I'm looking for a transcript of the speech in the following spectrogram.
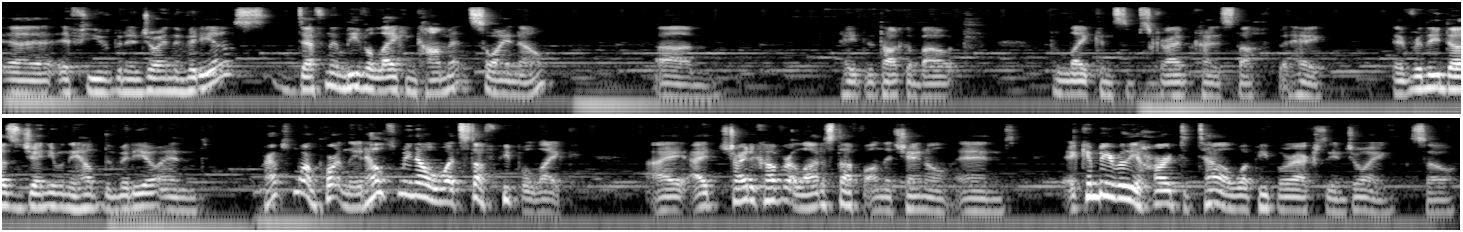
Uh, if you've been enjoying the videos, definitely leave a like and comment so I know. Um, hate to talk about the like and subscribe kind of stuff, but hey, it really does genuinely help the video, and perhaps more importantly, it helps me know what stuff people like. I, I try to cover a lot of stuff on the channel, and it can be really hard to tell what people are actually enjoying, so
